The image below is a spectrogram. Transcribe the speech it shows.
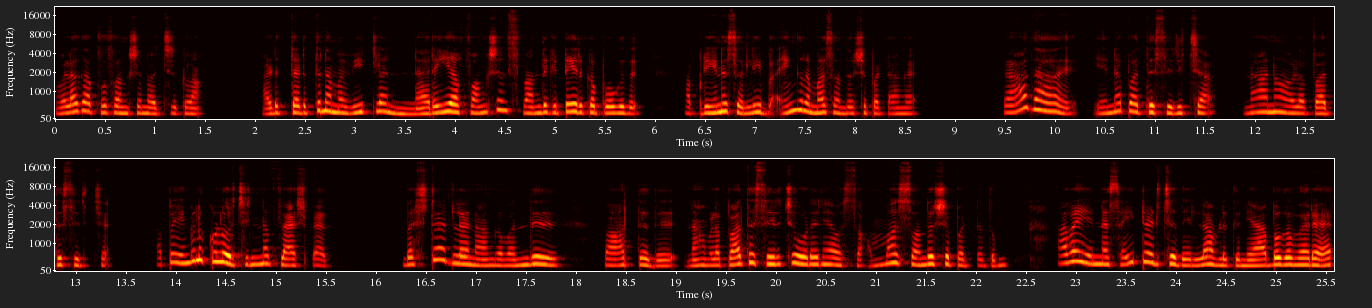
வளகாப்பு ஃபங்க்ஷன் வச்சுருக்கலாம். அடுத்தடுத்து நம்ம வீட்டில் நிறையா ஃபங்க்ஷன்ஸ் வந்துக்கிட்டே இருக்க போகுது அப்படின்னு சொல்லி பயங்கரமாக சந்தோஷப்பட்டாங்க. ராதா என்னை பார்த்து சிரிச்சா. நானும் அவளை பார்த்து சிரித்தேன் அப்போ எங்களுக்குள்ள ஒரு சின்ன ஃப்ளாஷ்பேக் பஸ் ஸ்டாண்டில் நாங்கள் வந்து பார்த்தது நான் அவளை பார்த்து சிரித்த உடனே அவள் செம்ம சந்தோஷப்பட்டதும் அவள் என்னை சைட் அடித்தது எல்லாம் அவளுக்கு ஞாபகம் வர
